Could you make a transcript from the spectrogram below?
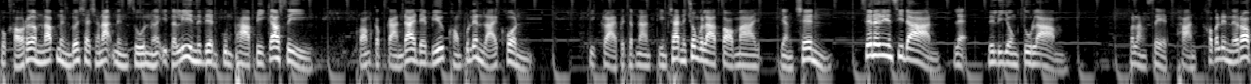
พวกเขาเริ่มนับหนึ่งด้วยชัยชนะ 1-0 เหนืออิตาลีในเดือนกุมภาพันธ์ปี 94 พร้อมกับการได้เดบิวต์ของผู้เล่นหลายคน ที่กลายเป็นตำนานทีมชาติในช่วงเวลาต่อมาอย่างเช่น เซเนดินซีดาน และลิลิยงตูลาม ฝรั่งเศสผ่านเข้าไปเล่นในรอบ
